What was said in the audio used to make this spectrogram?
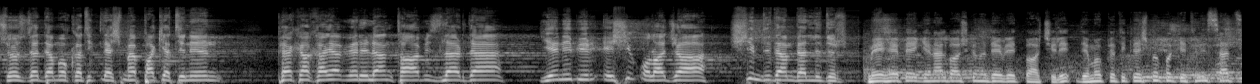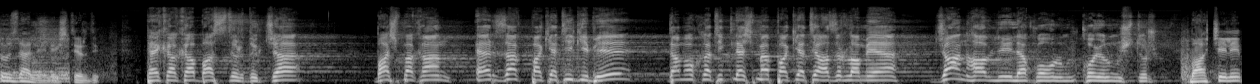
Sözde demokratikleşme paketinin PKK'ya verilen tavizlerde yeni bir eşik olacağı şimdiden bellidir. MHP Genel Başkanı Devlet Bahçeli demokratikleşme paketini sert sözlerle eleştirdi. PKK bastırdıkça Başbakan erzak paketi gibi demokratikleşme paketi hazırlamaya can havliyle koyulmuştur. Bahçeli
